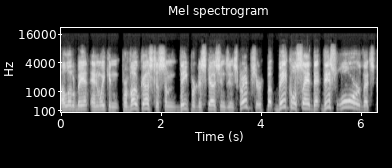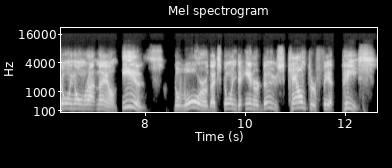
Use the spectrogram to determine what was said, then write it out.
a little bit, and we can provoke us to some deeper discussions in Scripture. But Bickle said that this war that's going on right now is the war that's going to introduce counterfeit peace.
